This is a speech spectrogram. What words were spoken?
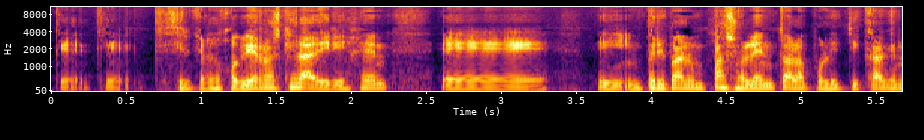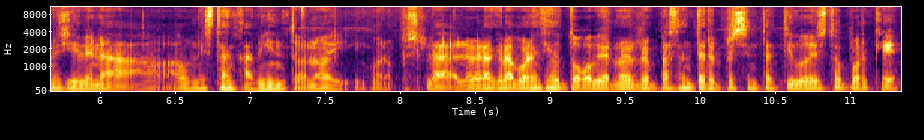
que, decir, que los gobiernos que la dirigen eh, impriman un paso lento a la política que nos lleven a, a un estancamiento. ¿no? Y bueno, pues la, la verdad que la ponencia de autogobierno es bastante representativo de esto porque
